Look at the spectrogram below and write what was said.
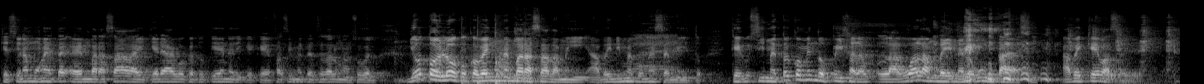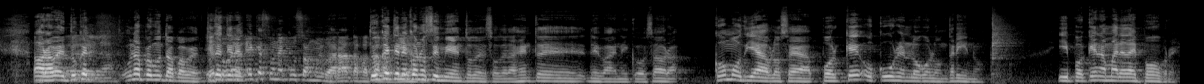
que si una mujer está embarazada y quiere algo que tú tienes, dije que fácilmente te sale un anzuelo. Yo estoy loco que venga una embarazada a mí a venirme con ese mito. Que si me estoy comiendo pizza, la, la lamber y me lo voy a untar así. A ver qué va a hacer. Ahora, a ver, tú que, una pregunta para ver. Tú que tienes, es, que es una excusa muy barata para tú que tienes conocimiento de eso, de la gente de, de vaina y cosas. Ahora, ¿cómo diablo, o sea, por qué ocurren los golondrinos? ¿Y por qué nada más le da pobre?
